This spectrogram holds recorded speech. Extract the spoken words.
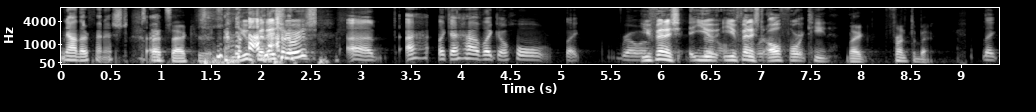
Now they're finished. Sorry. That's accurate. You finish yours? uh, I ha- like I have like a whole like row. You finished. you you finished all 14. like front to back. like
